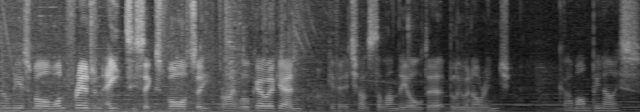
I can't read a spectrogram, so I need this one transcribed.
Only a small one, 386.40. Right, we'll go again. Give it a chance to land the old uh, blue and orange. Come on, be nice.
